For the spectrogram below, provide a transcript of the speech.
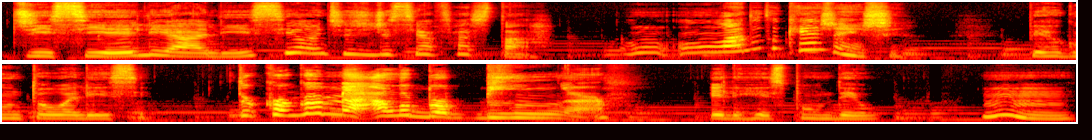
disse ele a Alice antes de se afastar. Um, um lado do que, gente? perguntou Alice. Do cogumelo, bobinha, ele respondeu. Hum,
